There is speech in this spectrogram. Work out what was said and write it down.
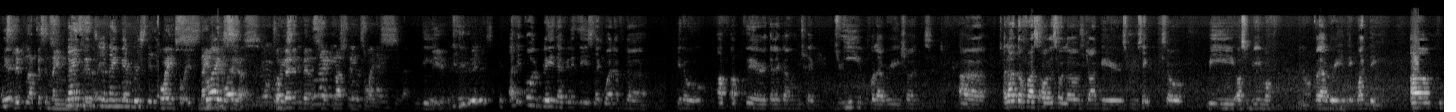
Yeah. Slipknot kasi nine, Nine din din sila. sila, nine members din. Twice. Twice. Nine Twice. din sila. So Twice. Ben and Ben, Slipknot, and twice. Hindi. I think Coldplay definitely is like one of the, you know, up up there talagang like dream collaborations. Uh, a lot of us also love John Mayer's music, so we also dream of, you know, collaborating one day. Um,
